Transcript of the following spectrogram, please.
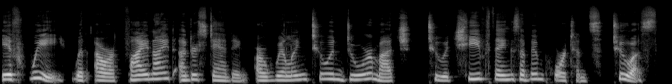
If we, with our finite understanding, are willing to endure much to achieve things of importance to us,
